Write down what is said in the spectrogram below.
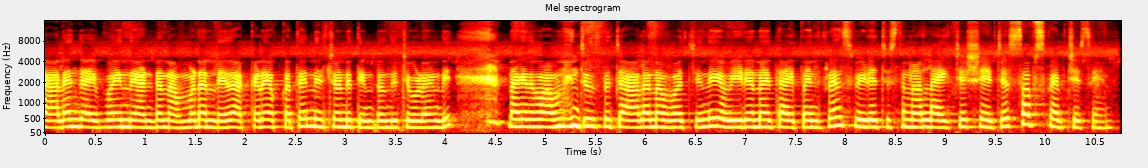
ఛాలెంజ్ అయిపోయింది అంటే నమ్మడం లేదు అక్కడే ఒక్కతే నిల్చుండి తింటుంది చూడండి. నాకైతే మా మమ్మీని చూస్తే చాలా నవ్వొచ్చింది. ఇక వీడియోనైతే అయిపోయింది ఫ్రెండ్స్. వీడియో చూస్తున్న లైక్ చేసి షేర్ చేసి సబ్స్క్రైబ్ చేసేయండి.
